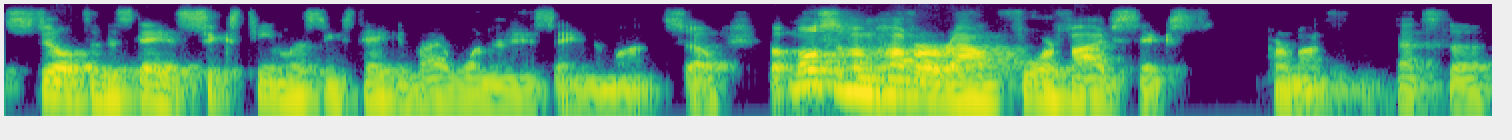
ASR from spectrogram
still to this day is 16 listings taken by one ISA in a month. So, but most of them hover around four, five, six per month. That's the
